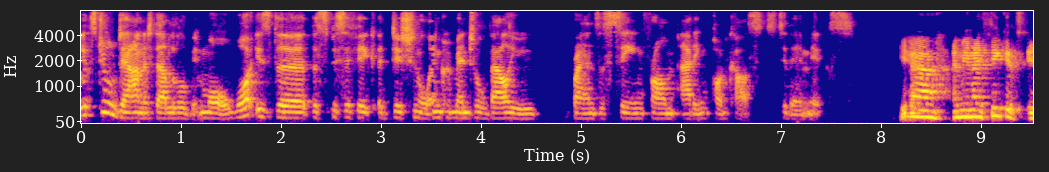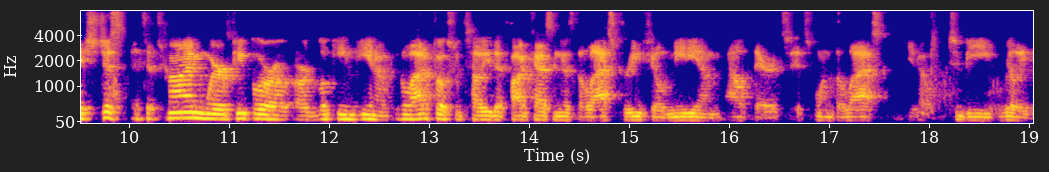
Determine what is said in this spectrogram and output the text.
Let's drill down into that a little bit more. What is the, the specific additional incremental value brands are seeing from adding podcasts to their mix? Yeah, I mean, I think it's it's just it's a time where people are, are looking. You know, a lot of folks would tell you that podcasting is the last greenfield medium out there. It's it's one of the last you know to be really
